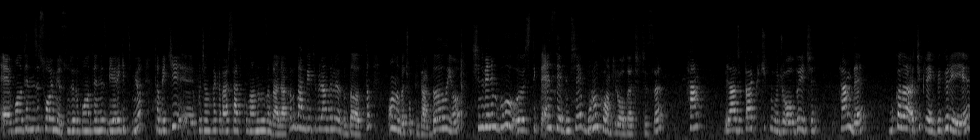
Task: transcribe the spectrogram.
e, fondöteninizi soymuyorsunuz ya da fondöteniniz bir yere gitmiyor. Tabii ki e, fırçanızı ne kadar sert kullandığınızla da alakalı. Ben Beauty Blender'la da dağıttım. Onunla da çok güzel dağılıyor. Şimdi benim bu e, stickte en sevdiğim şey burun kontürü oldu açıkçası. Hem birazcık daha küçük bir ucu olduğu için hem de bu kadar açık renk bir griyi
